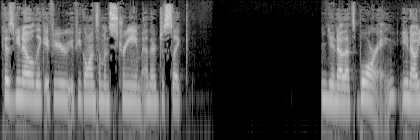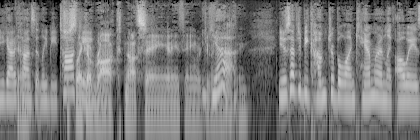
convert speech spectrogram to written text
because you know like if you if you go on someone's stream and they're just like you know that's boring you know you got to Yeah. constantly be talking Just like a rock, not saying anything or doing Yeah. anything. you just have to be comfortable on camera and like always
